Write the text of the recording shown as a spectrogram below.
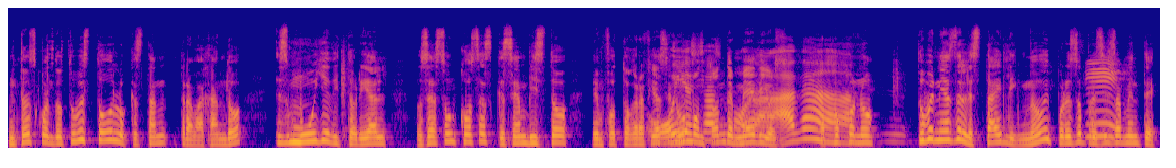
entonces cuando tú ves todo lo que están trabajando, es muy editorial. O sea, son cosas que se han visto en fotografías en un montón de medios. ¿A poco no? Tú venías del styling, ¿no? Y por eso Sí. precisamente.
